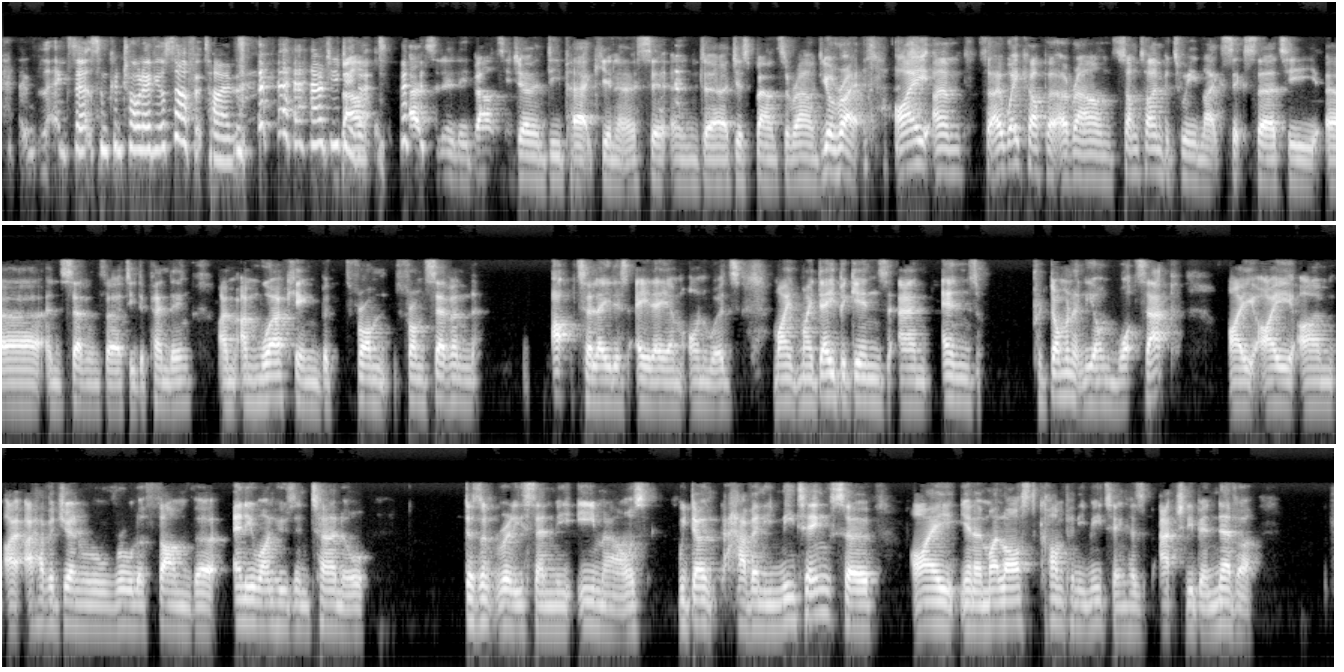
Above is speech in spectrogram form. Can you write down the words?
exert some control over yourself at times. How do you do that? absolutely. Bouncy joe and deepak you know sit and uh, just bounce around. You're right. I um so i wake up at around sometime between like 6.30 uh, and 7.30 depending. I'm, I'm working but from from 7 up to latest 8 a.m onwards. My my day begins and ends predominantly on whatsapp I I um I, I have a general rule of thumb that anyone who's internal doesn't really send me emails. We don't have any meetings, so I you know my last company meeting has actually been never.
